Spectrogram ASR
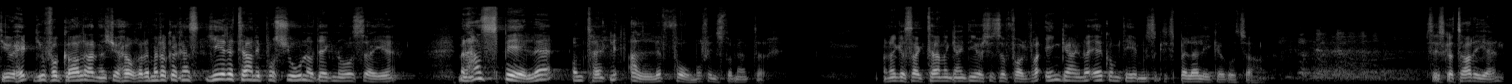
det, er jo, for galt at han ikke hører det. Men dere kan gi det til han i porsjoner, det jeg nå sier. Men han spiller omtrentlig alle former for instrumenter. Men jeg har sagt til han en gang, det gjør ikke så farlig, for en gang når jeg kommer til himmelen, så skal jeg spille like godt som han. Så jeg skal ta det igjen.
